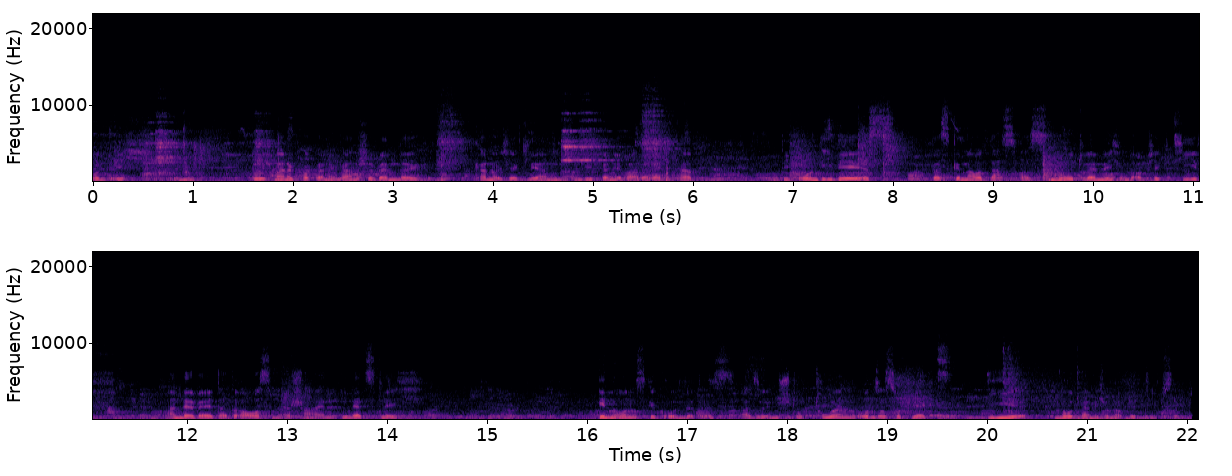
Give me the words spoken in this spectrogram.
und ich durch meine kopernikanische Wende kann euch erklären, inwiefern ihr beide recht habt. Und die Grundidee ist, dass genau das, was notwendig und objektiv an der Welt da draußen erscheint, letztlich in uns gegründet ist, also in Strukturen unseres Subjekts, die notwendig und objektiv sind.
